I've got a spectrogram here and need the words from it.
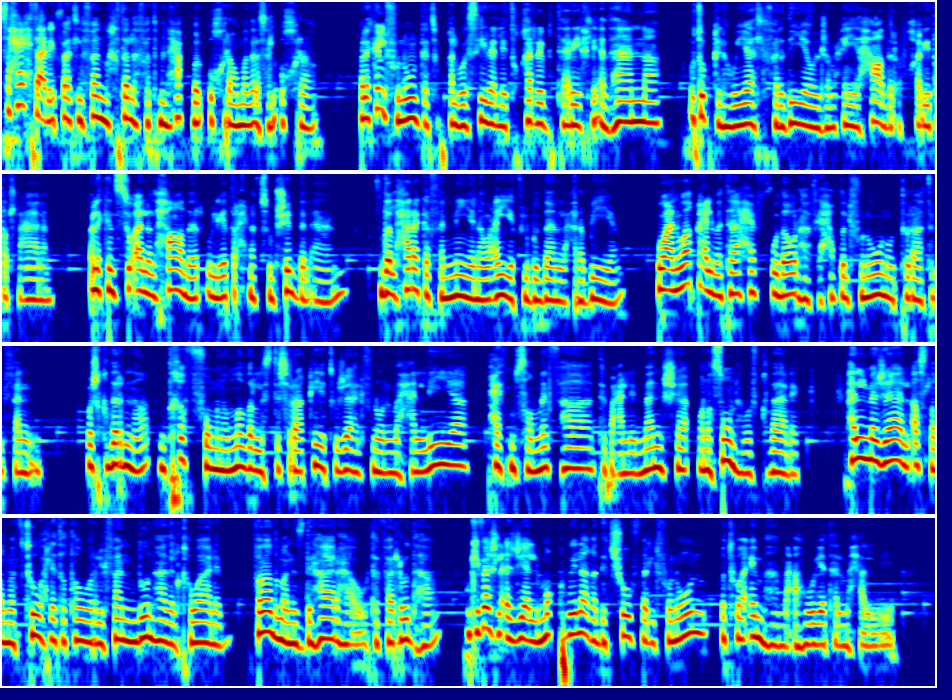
صحيح تعريفات الفن اختلفت من حقبة الأخرى ومدرسة الأخرى ولكن الفنون كتبقى الوسيلة اللي تقرب التاريخ لأذهاننا وتبقي الهويات الفردية والجمعية حاضرة في خريطة العالم. ولكن السؤال الحاضر واللي يطرح نفسه بشدة الآن تظل حركة فنية نوعية في البلدان العربية هو عن واقع المتاحف ودورها في حفظ الفنون والتراث الفني. وش قدرنا نتخفوا من النظرة الاستشراقية تجاه الفنون المحلية بحيث نصنفها تبعا للمنشأ ونصونها وفق ذلك؟ هل المجال أصلا مفتوح لتطور الفن دون هذه القوالب؟ فنضمن ازدهارها وتفردها. وكيفاش الأجيال المقبلة غادي تشوف الفنون وتوائمها مع هويتها المحلية؟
